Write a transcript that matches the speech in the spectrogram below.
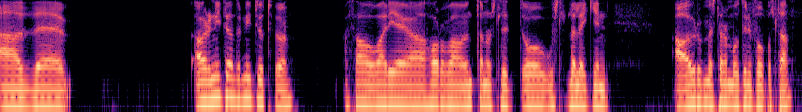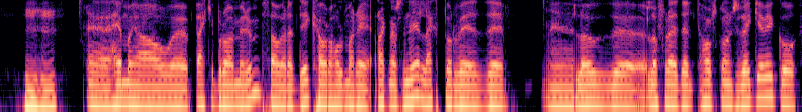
að uh, árið 1992 þá var ég að horfa á undanúslit og úslitaleikin á Európmestaramótinu í fótbolta mm -hmm. uh, heima hjá Bekki bróða mérum þá er þetta Kára Hólmari Ragnarssoni lektor við lög, lögfræðidelt Háskólans í Reykjavík og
